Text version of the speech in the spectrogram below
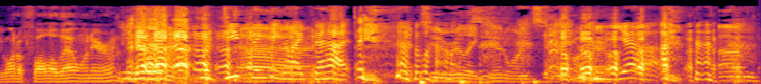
You want to follow that one, Aaron? You know, with deep thinking like that. Had two really good ones so far. yeah. um,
